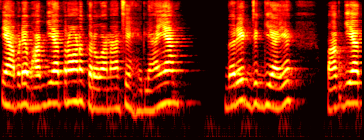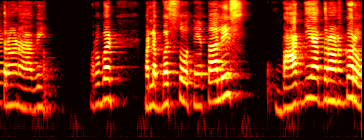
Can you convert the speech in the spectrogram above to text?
ત્યાં આપણે ભાગ્યા ત્રણ કરવાના છે. એટલે અહીંયા દરેક જગ્યાએ ભાગ્યા ત્રણ આવે. બરોબર? મતલબ બસો તેતાલીસ ભાગ્યા ત્રણ કરો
